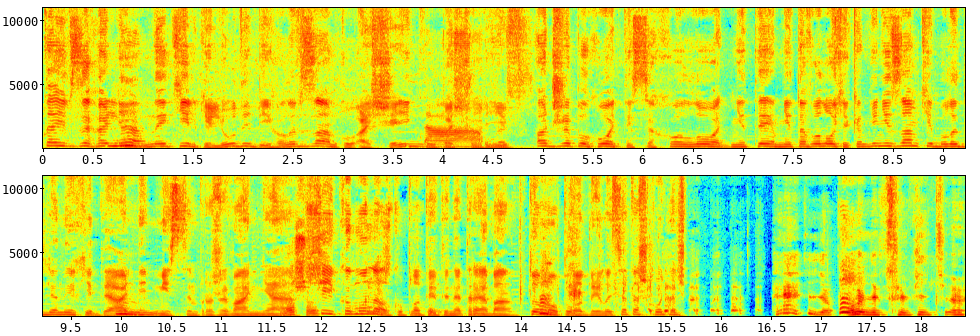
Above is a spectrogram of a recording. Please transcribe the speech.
Та й взагалі не тільки люди бігали в замку, а ще й купа щурів. Адже погодьтеся, холодні, темні та вологі кам'яні замки були для них ідеальним місцем проживання. Ну ще й комуналку платити не треба, тому плодилися та шкодні Я помню це відео.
